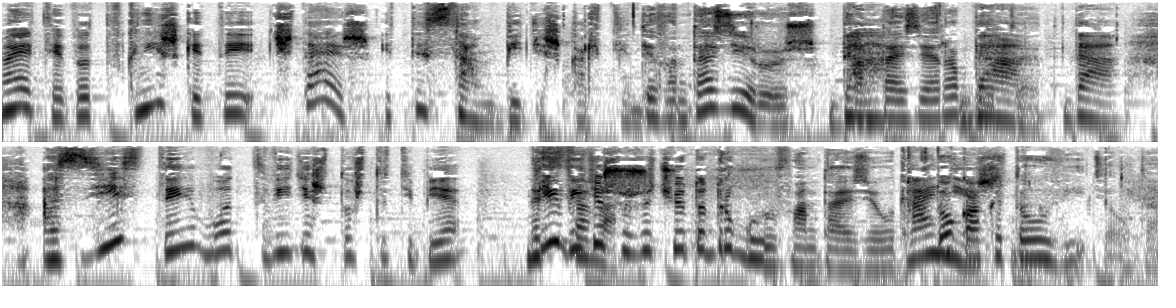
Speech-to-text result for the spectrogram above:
Понимаете, вот в книжке ты читаешь, и ты сам видишь картинку. Ты фантазируешь, да, фантазия работает. Да, да. А здесь ты вот видишь то, что тебе Ты видишь уже чью-то другую фантазию, вот Конечно. кто как это увидел. Да.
